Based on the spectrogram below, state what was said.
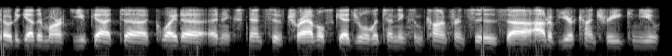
show together, Mark, you've got uh, quite a, an extensive travel schedule, attending some conferences uh, out of your country. Can you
